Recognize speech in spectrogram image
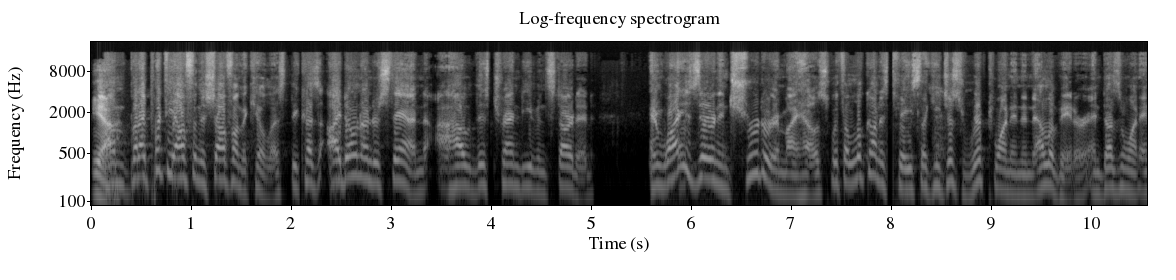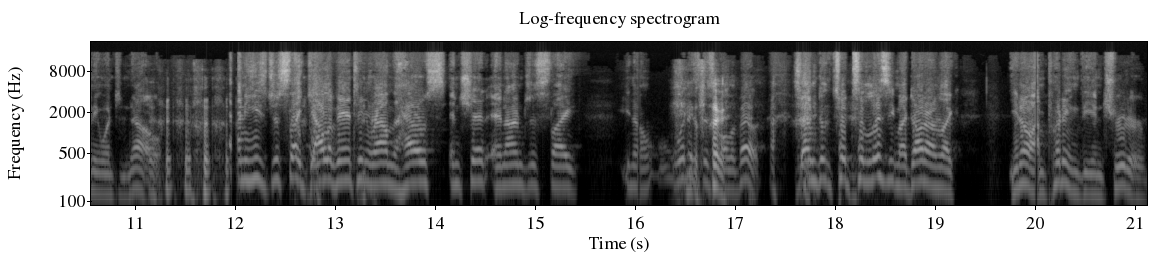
Yeah. Um, but I put the elf on the shelf on the kill list because I don't understand how this trend even started. And why is there an intruder in my house with a look on his face like he just ripped one in an elevator and doesn't want anyone to know? and he's just like gallivanting around the house and shit. And I'm just like, you know, what is this all about? So I'm to, to Lizzie, my daughter, I'm like, you know, I'm putting the intruder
